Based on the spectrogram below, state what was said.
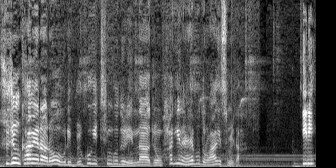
수중 카메라로 우리 물고기 친구들 있나 좀 확인을 해보도록 하겠습니다. 1위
